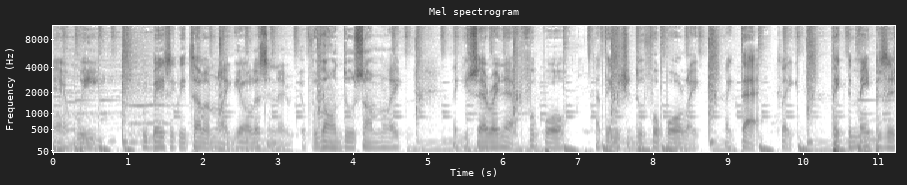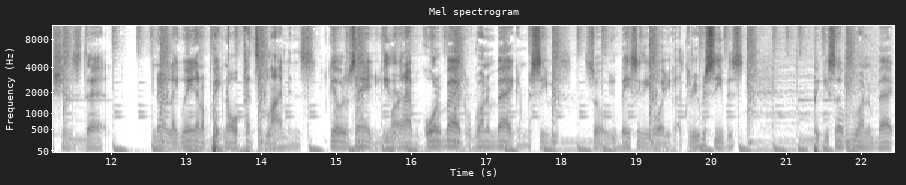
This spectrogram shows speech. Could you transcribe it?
and we we basically tell them like, yo, listen, if, if we're gonna do something like like you said right now, football, I think we should do football like like that. Like pick the main positions that you know, like we ain't gonna pick no offensive linemen. You get what I'm saying? You're either Right. gonna have a quarterback, a running back, and receivers. So you basically what you got three receivers. Pick yourself a running back,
